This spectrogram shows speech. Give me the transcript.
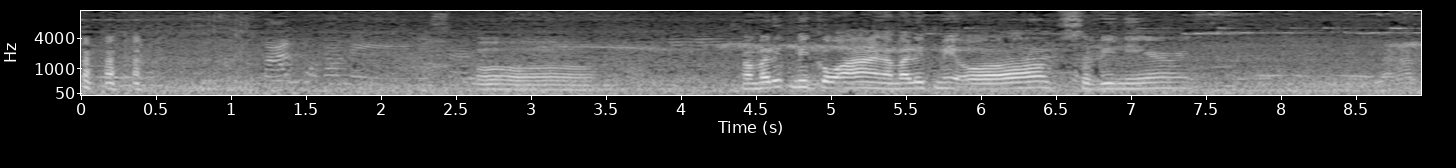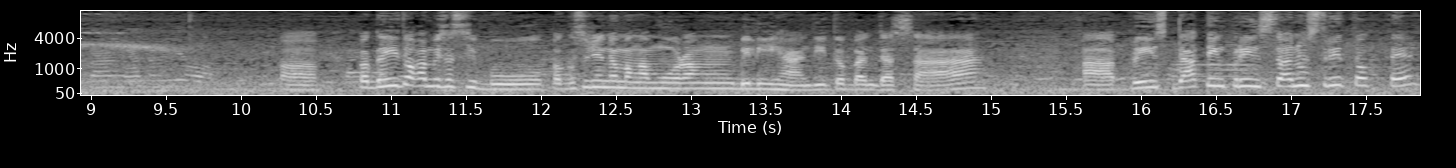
Oo. Namalit mi kuan, namalit mi og souvenir. Ah, pag nandito kami sa Cebu, pag gusto niyo ng mga murang bilihan dito banda sa ah, Prince, dating Prince to anong street to, te?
